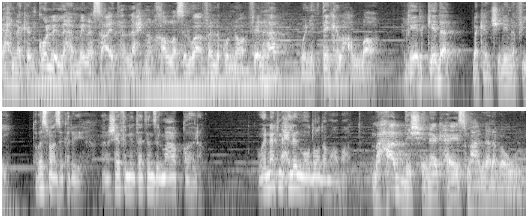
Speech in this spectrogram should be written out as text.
إحنا كان كل اللي همنا ساعتها ان إحنا نخلص الوقفة اللي كنا واقفينها ونتكل على الله. غير كده ما كانش لينا فيه. طب اسمع يا زكريا أنا شايف ان انت هتنزل معايا القاهرة وهناك نحل الموضوع ده مع بعض. محدش هناك هيسمع اللي أنا بقوله.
